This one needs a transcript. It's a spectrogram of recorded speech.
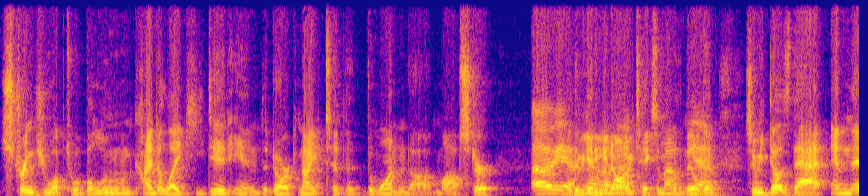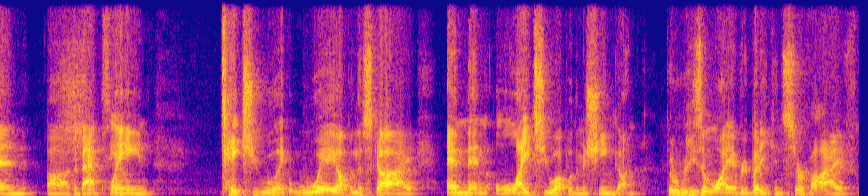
strings you up to a balloon, kind of like he did in The Dark Knight to the, the one uh, mobster. Oh yeah. At the beginning, you know how he takes him out of the building? Yeah. So he does that, and then uh, the bat you. plane takes you like way up in the sky and then lights you up with a machine gun. The reason why everybody can survive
